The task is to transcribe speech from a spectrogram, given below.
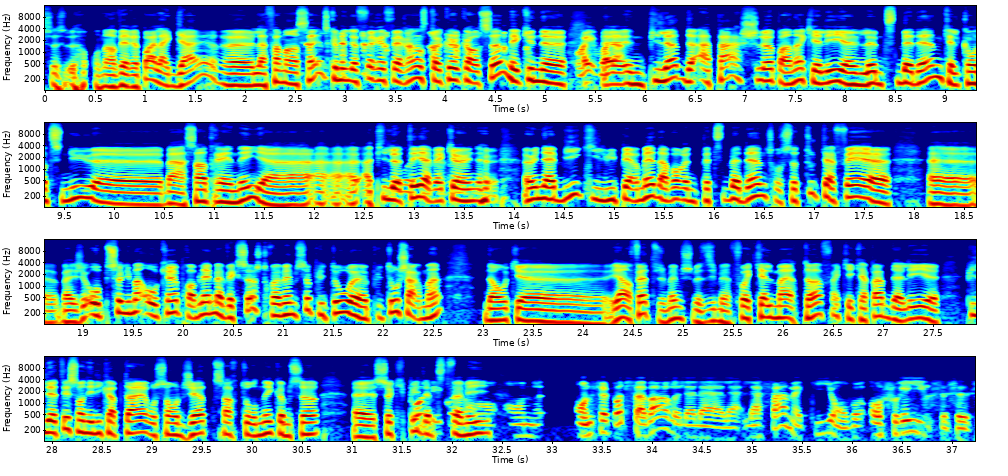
on n'en verrait pas à la guerre, euh, la femme enceinte, comme il a fait référence Tucker Carlson, mais qu'une une pilote de Apache, là, pendant qu'elle est une petite bédaine, qu'elle continue ben, à s'entraîner, à, piloter avec un, un, habit qui lui permet d'avoir une petite bédaine. Je trouve ça tout à fait... ben, j'ai absolument aucun problème avec ça. Je trouvais même ça plutôt, plutôt charmant. Donc, et en fait, même je me dis, mais faut quelle mère tough hein, qui est capable d'aller euh, piloter son hélicoptère ou son jet sans retourner comme ça, euh, s'occuper de la petite famille. On, ne fait pas de faveur. La, femme à qui on va offrir cette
